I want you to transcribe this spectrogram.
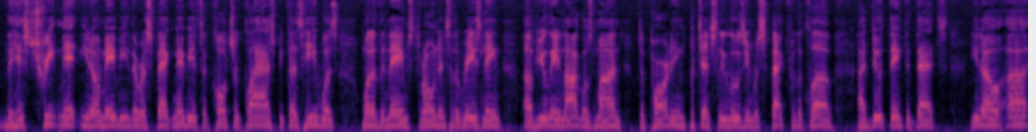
the, his treatment. You know, maybe the respect, maybe it's a culture clash because he was one of the names thrown into the reasoning of Julian Nagelsmann departing, potentially losing respect for the club. I do think that that's you know uh,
